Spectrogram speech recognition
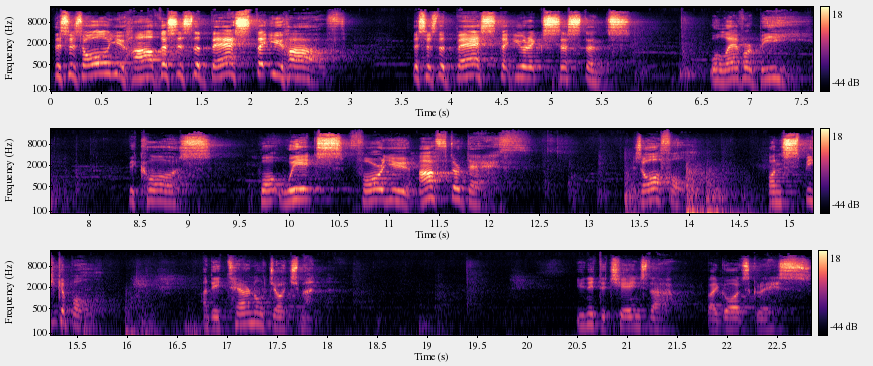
This is all you have. This is the best that you have. This is the best that your existence will ever be. Because what waits for you after death is awful, unspeakable, and eternal judgment. You need to change that by God's grace.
